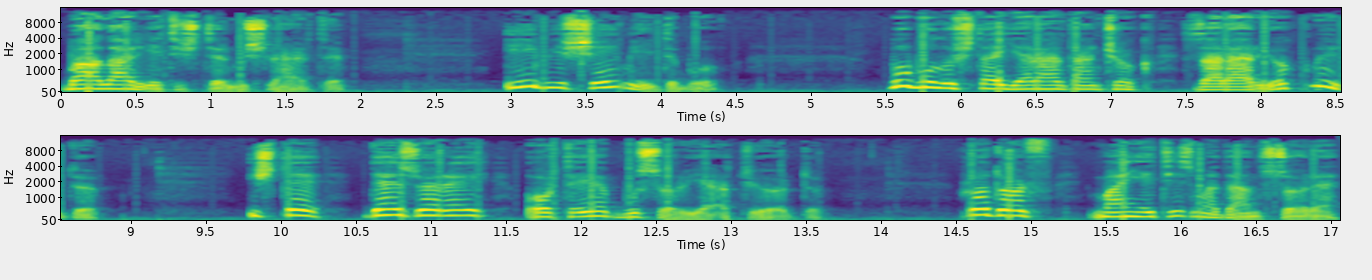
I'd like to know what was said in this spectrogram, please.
bağlar yetiştirmişlerdi. İyi bir şey miydi bu? Bu buluşta yarardan çok zarar yok muydu? İşte Desiree ortaya bu soruyu atıyordu. Rodolf manyetizmadan sonra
